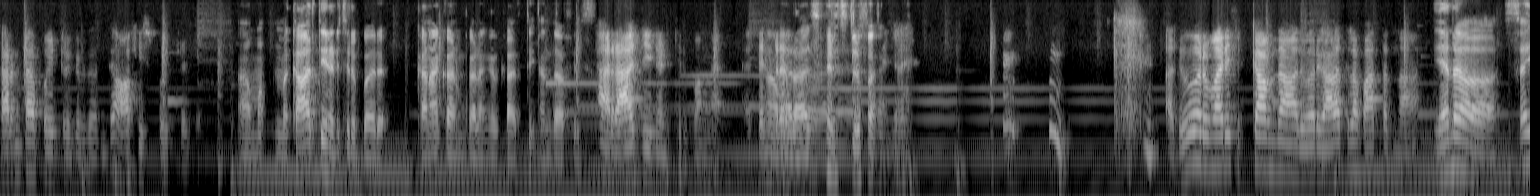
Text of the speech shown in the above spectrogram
கரண்டா போயிட்டு இருக்கிறது வந்து ஆஃபீஸ் போயிட்டு இருக்கு ஆமா. நம்ம கார்த்தி நடிச்சிருப்பாரு. கணக்கானும் கலங்கர் கார்த்தி அந்த ஆபீஸ் ஆ, ராஜி நடிச்சிருப்பாங்க. சென்ட்ரல் ராஜி நடிச்சிருப்பாங்க. அதுவும் ஒரு மாதிரி சிட்காம் தான். அது ஒரு காலத்துல பார்த்தோம்தான். ஏன்டா? சை.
